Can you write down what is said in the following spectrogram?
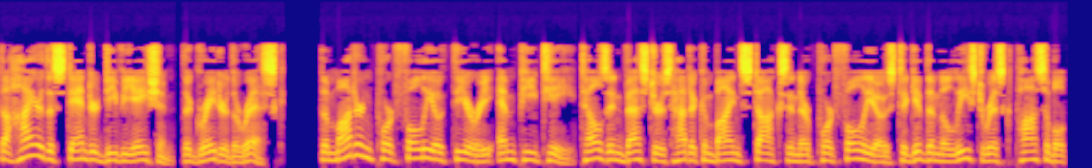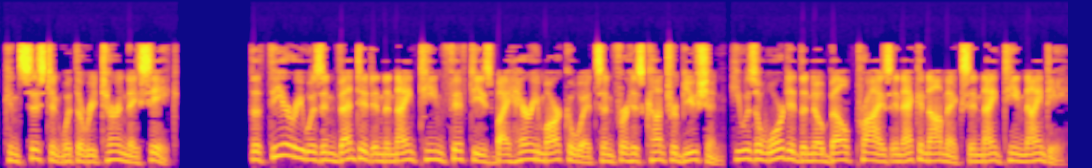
The higher the standard deviation, the greater the risk. The modern portfolio theory MPT tells investors how to combine stocks in their portfolios to give them the least risk possible, consistent with the return they seek. The theory was invented in the 1950s by Harry Markowitz and for his contribution, he was awarded the Nobel Prize in Economics in 1990.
